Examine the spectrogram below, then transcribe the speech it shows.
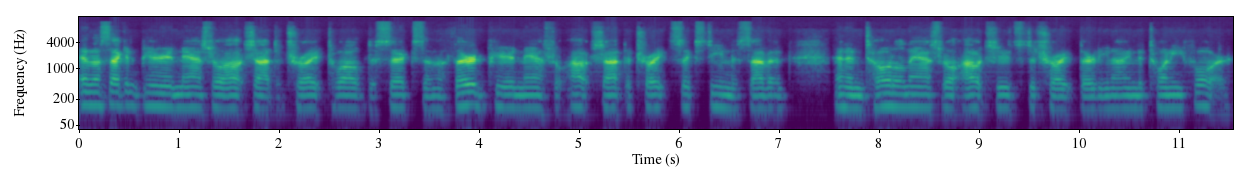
In the second period, Nashville outshot Detroit 12 to 6. In the third period, Nashville outshot Detroit 16 to 7. And in total, Nashville outshoots Detroit 39 to 24.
